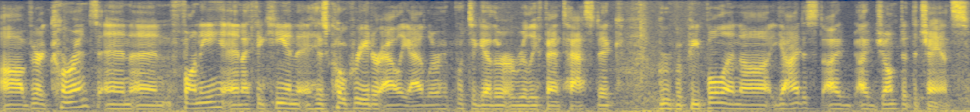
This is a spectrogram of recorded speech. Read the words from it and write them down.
uh, very current and, and funny. And I think he and his co-creator Ali Adler have put together a really fantastic group of people. And uh, yeah, I just I, I jumped at the chance.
